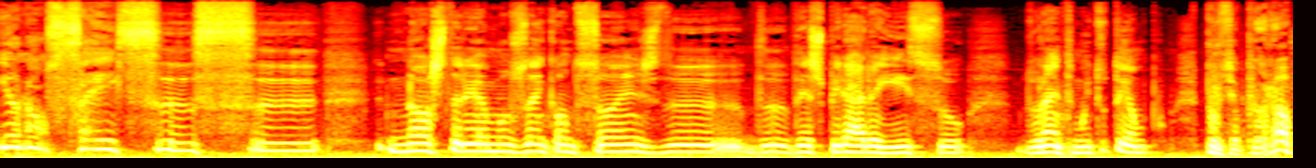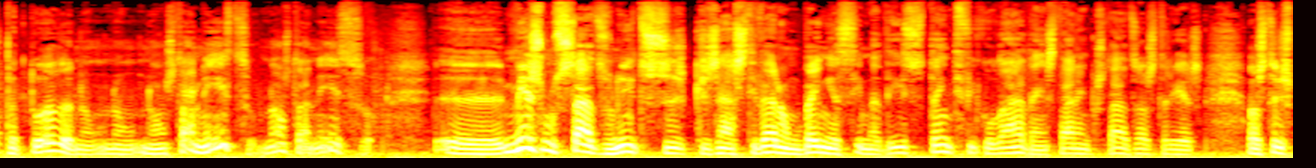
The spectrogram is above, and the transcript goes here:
Eu não sei se, se nós estaremos em condições de, de, de aspirar a isso durante muito tempo. Por exemplo, a Europa toda não, não, não está nisso, não está nisso. Uh, mesmo os Estados Unidos, que já estiveram bem acima disso, têm dificuldade em estar encostados aos 3%. Aos 3%.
